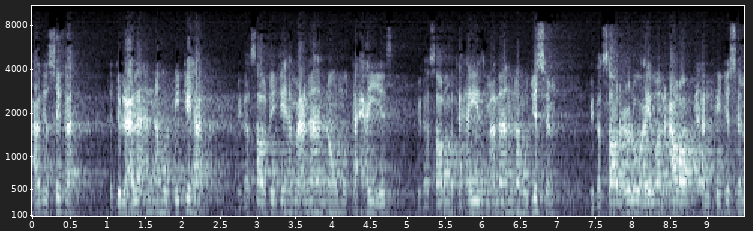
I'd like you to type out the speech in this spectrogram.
هذه صفة تدل على أنه في جهة. واذا صار في جهة معناه أنه متحيز. واذا صار متحيز معناه أنه جسم. واذا صار علو أيضا عرض حل في جسم.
